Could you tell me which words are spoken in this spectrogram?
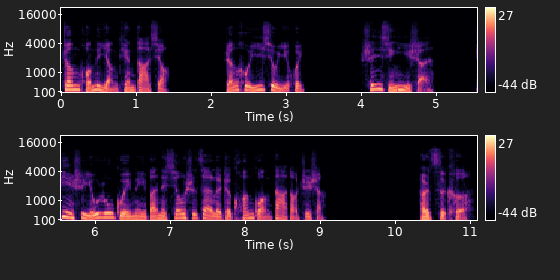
张狂的仰天大笑，然后衣袖一挥，身形一闪，便是犹如鬼魅般的消失在了这宽广大道之上。而此刻，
